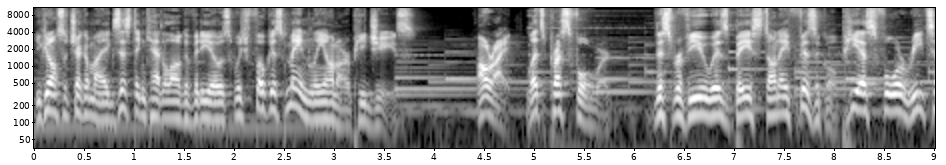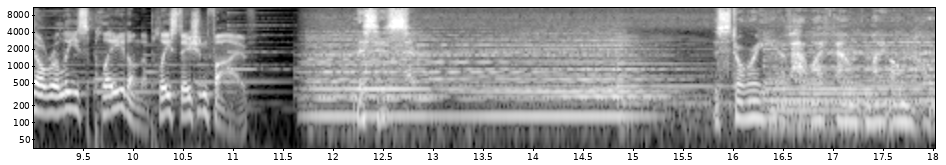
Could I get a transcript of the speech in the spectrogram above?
You can also check out my existing catalog of videos which focus mainly on RPGs. Alright, let's press forward. This review is based on a physical PS4 retail release played on the PlayStation 5. This is the story of how I found my own hope.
